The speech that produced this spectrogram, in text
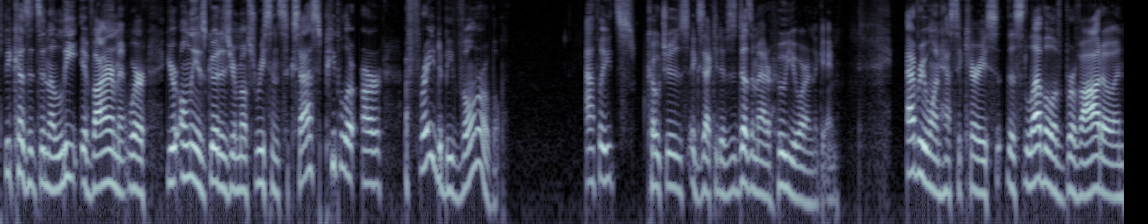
because it's an elite environment where you're only as good as your most recent success, people are, are afraid to be vulnerable. Athletes, coaches, executives, it doesn't matter who you are in the game. Everyone has to carry this level of bravado and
